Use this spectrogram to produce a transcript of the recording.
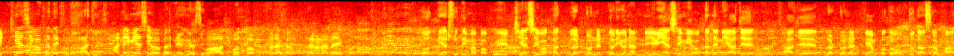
ઇઠ્યાસી વખત આપ્યું છે? હાજી. આ નેવ્યાસી વખત? નેવ્યાસી. વાહ અદ્ભુત બાપ ખરેખર પ્રેરણાદાયક વાત. તો અત્યાર સુધીમાં બાપુએ અઠ્યાસી વખત બ્લડ ડોનેટ કર્યું અને નેવ્યાસીમી વખત એની આજે આ જે બ્લડ ડોનેટ કેમ્પ હતો અવધૂત આશ્રમમાં.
